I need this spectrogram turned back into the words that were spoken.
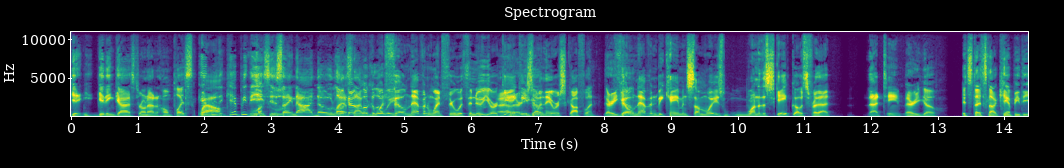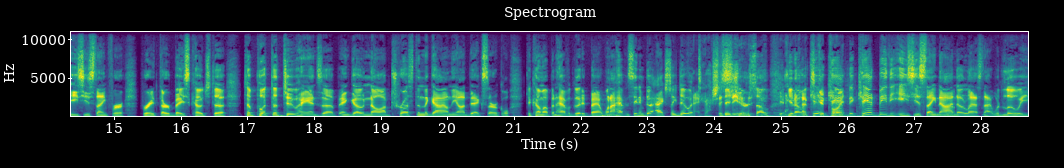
getting getting guys thrown out at home plates. Can't Well, be, the- can't be the look- easiest thing. Now I know last look at, night look at what Phil Nevin went through with the New York Uh, Yankees when they were scuffling. There you Phil go. Phil Nevin became, in some ways, one of the scapegoats for that that team. There you go. It's it's not can't be the easiest thing for for a third base coach to to put the two hands up and go. No, I'm trusting the guy on the on deck circle to come up and have a good at bat when I haven't seen him do, actually do it I actually this year. him- So Yeah, you know it that's can't, good can't be can't be the easiest thing. Now I know last night with Luis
